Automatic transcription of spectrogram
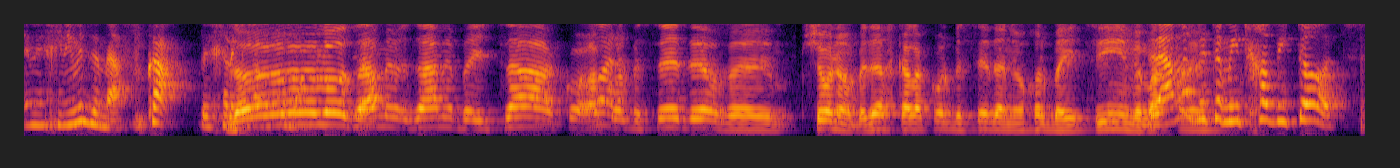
הם מכינים את זה מאבקה בחלק לא, לא, מהמקומות. לא, לא, לא, זה היה זה היה מביצה, הכל. הכל בסדר, ושוב, אני אומר, בדרך כלל הכל בסדר, אני אוכל ביצים ומאכלים. למה זה תמיד חביתות? כן,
